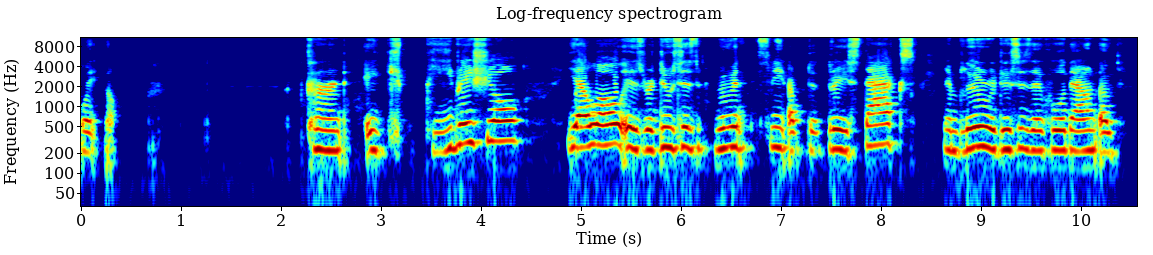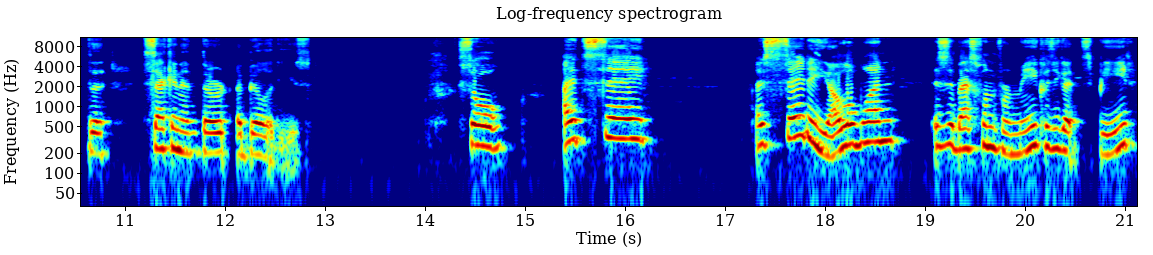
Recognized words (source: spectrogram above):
wait, no current HP ratio. Yellow is reduces movement speed up to three stacks, and blue reduces the cooldown of the second and third abilities. So I'd say I'd say the yellow one is the best one for me because you get speed.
